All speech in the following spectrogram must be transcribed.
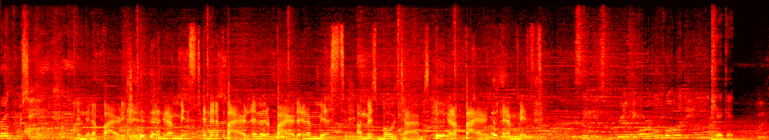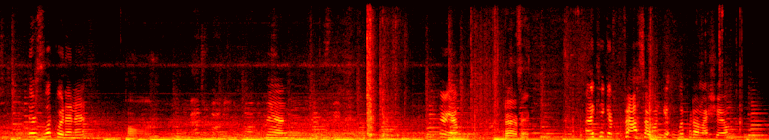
Broke the machine. And then I fired again. And then I missed. And then I fired. And then I fired. And I missed. I missed both times. And then I fired. And I missed. This thing is really horrible quality. Kick it. There's liquid in it. Man. There we go. Perfect. I kick it fast so I wouldn't get liquid on my shoe.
